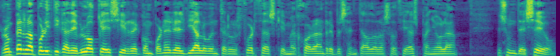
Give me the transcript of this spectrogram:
Romper la política de bloques y recomponer el diálogo entre las fuerzas que mejor han representado a la sociedad española es un deseo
